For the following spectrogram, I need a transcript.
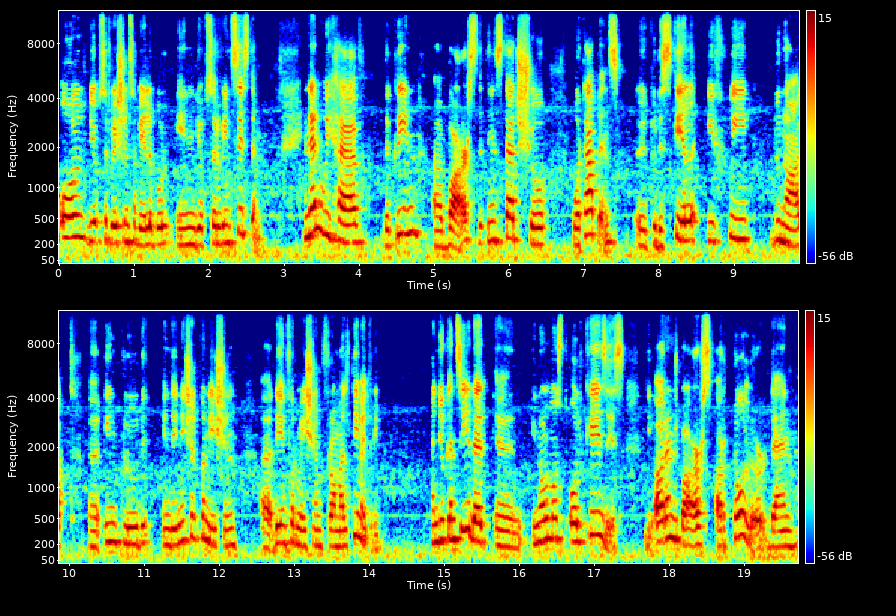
all the observations available in the observing system. And then we have the green uh, bars that instead show what happens uh, to the scale if we do not uh, include in the initial condition uh, the information from altimetry. And you can see that in, in, almost all cases, the orange bars are taller than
